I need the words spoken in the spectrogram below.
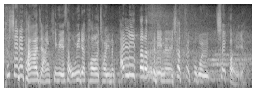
푸시를 당하지 않기 위해서 오히려 더 저희는 빨리 떨어뜨리는 셔틀콕을 칠 거예요.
